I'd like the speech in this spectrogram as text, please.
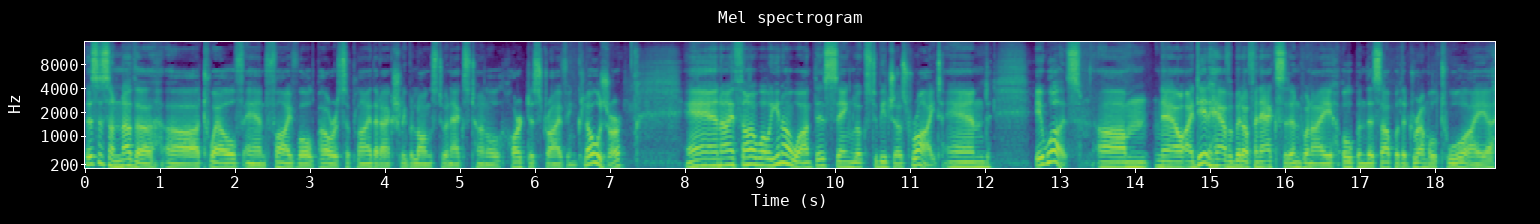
This is another uh, 12 and 5 volt power supply that actually belongs to an external hard disk drive enclosure. And I thought, well, you know what? This thing looks to be just right. And it was. Um, now, I did have a bit of an accident when I opened this up with a Dremel tool. I, uh,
